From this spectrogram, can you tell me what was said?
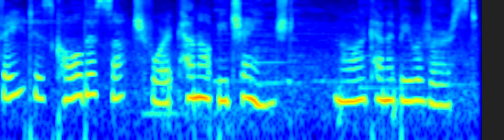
Fate is called as such, for it cannot be changed, nor can it be reversed.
